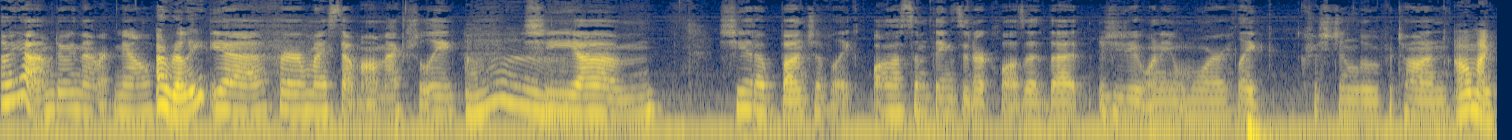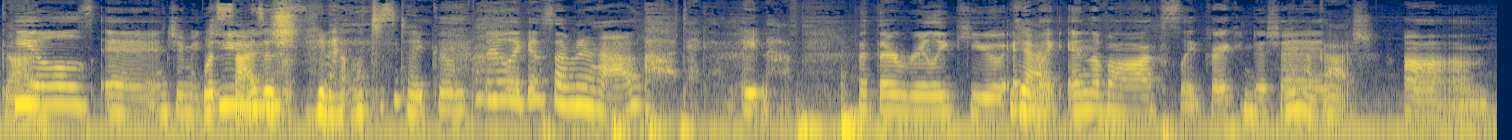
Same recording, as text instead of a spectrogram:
Oh yeah, I'm doing that right now. Oh, really? Yeah, for my stepmom actually. Oh. She um she had a bunch of like awesome things in her closet that she didn't want anymore, like Christian Louboutin Oh my god. heels and Jimmy What Choo's. size is she? I'll just take them. They're like a seven and a half, Ah, dang it. Eight and a half. but they're really cute and Yeah. like in the box, like great condition. Oh my gosh. Um,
